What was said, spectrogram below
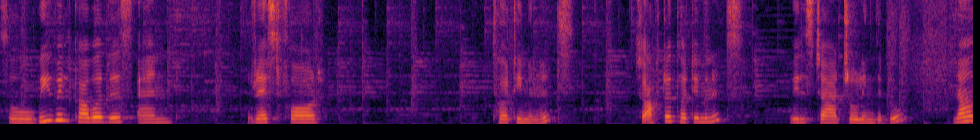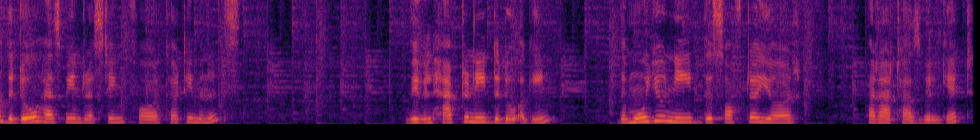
So we will cover this and rest for 30 minutes. So after 30 minutes, we'll start rolling the dough. Now the dough has been resting for 30 minutes. We will have to knead the dough again. The more you knead, the softer your parathas will get.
